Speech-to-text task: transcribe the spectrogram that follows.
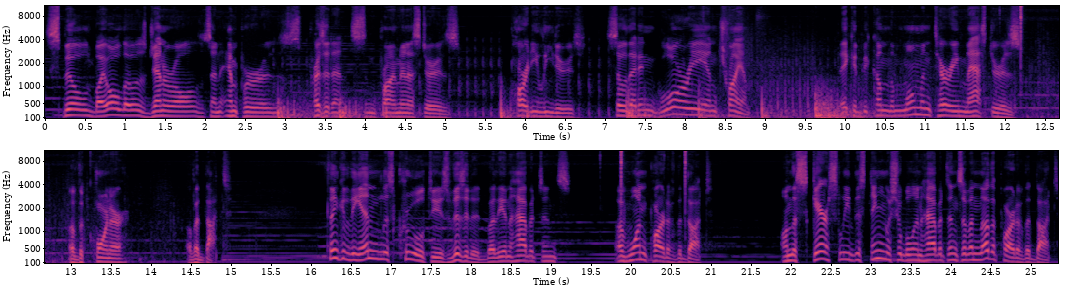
spilled by all those generals and emperors, presidents and prime ministers, party leaders, so that in glory and triumph they could become the momentary masters of the corner of a dot. Think of the endless cruelties visited by the inhabitants of one part of the dot on the scarcely distinguishable inhabitants of another part of the dot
